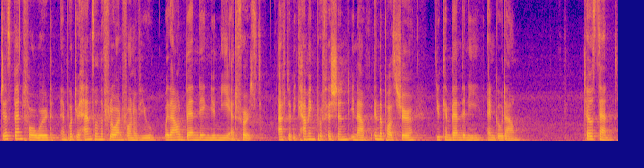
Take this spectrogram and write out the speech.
Just bend forward and put your hands on the floor in front of you without bending your knee at first. After becoming proficient enough in the posture, you can bend the knee and go down. Till stand,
